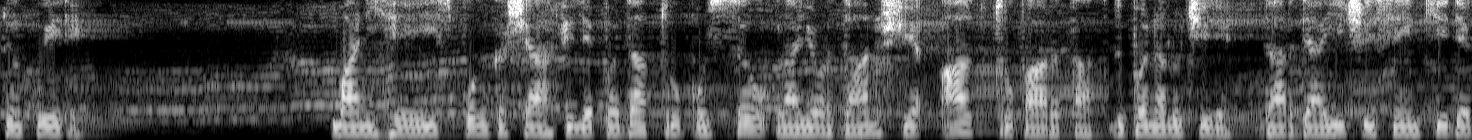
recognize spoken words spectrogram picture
tâlcuire. Maniheii spun că și-a fi lepădat trupul său la Iordan și alt trup a arătat după nălucire, dar de aici li se închide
